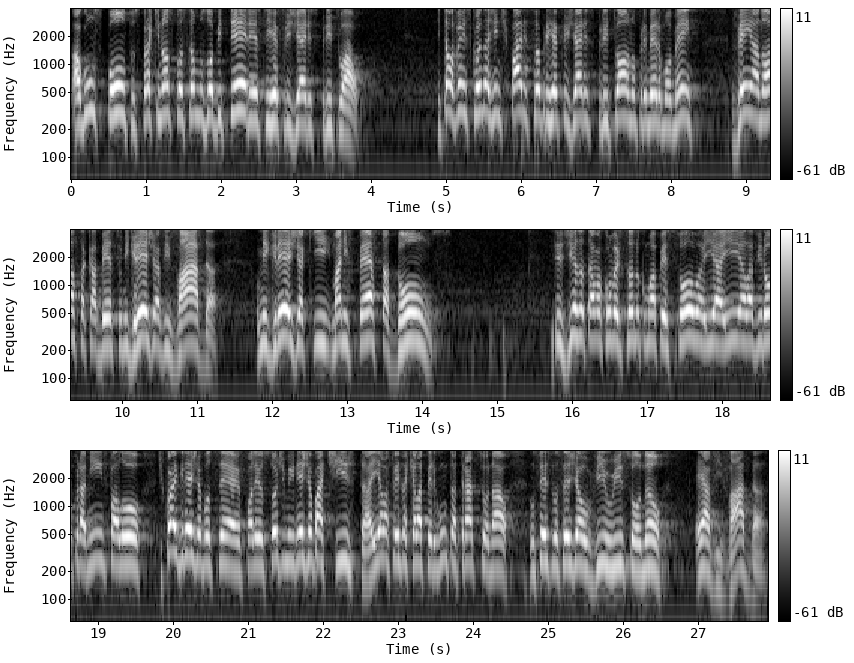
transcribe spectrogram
alguns pontos para que nós possamos obter esse refrigério espiritual. E talvez quando a gente fale sobre refrigério espiritual no primeiro momento, venha à nossa cabeça uma igreja avivada, uma igreja que manifesta dons. Esses dias eu estava conversando com uma pessoa e aí ela virou para mim e falou: De qual igreja você é? Eu falei: Eu sou de uma igreja batista. Aí ela fez aquela pergunta tradicional. Não sei se você já ouviu isso ou não. É avivada?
